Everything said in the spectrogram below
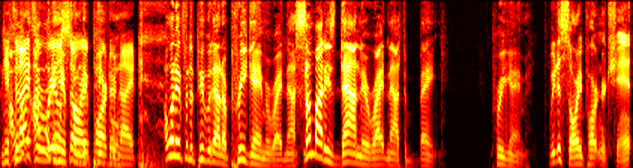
Yeah, I tonig's wanna- I a wanna real sorry partner people. night. I want to hear from the people that are pre-gaming right now. Somebody's down there right now at the bank, pre-gaming. We just sorry partner chant.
